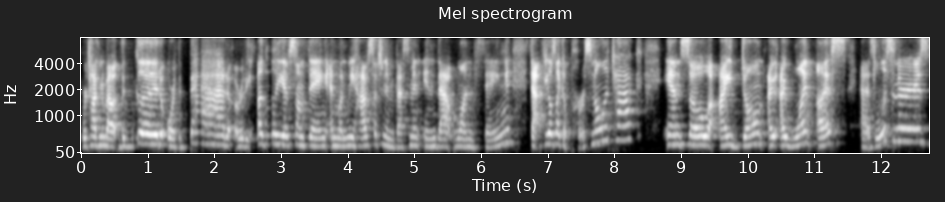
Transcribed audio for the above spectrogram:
we're talking about the good or the bad or the ugly of something and when we have such an investment in that one thing that feels like a personal attack. And so I don't I, I want us as listeners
